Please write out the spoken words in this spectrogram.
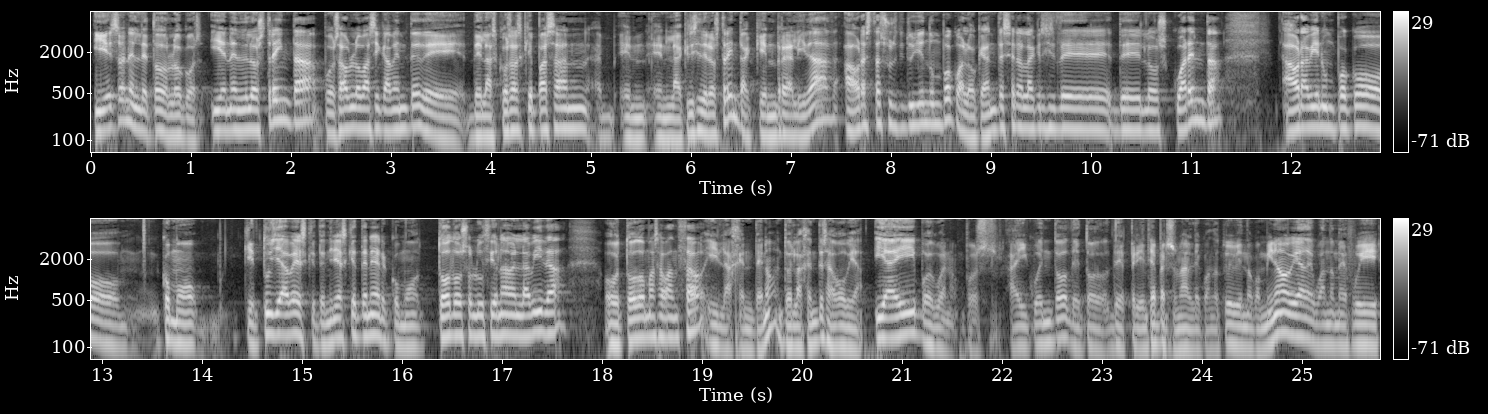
Y eso en el de todos locos. Y en el de los 30, pues hablo básicamente de, de las cosas que pasan en, en la crisis de los 30, que en realidad ahora está sustituyendo un poco a lo que antes era la crisis de, de los 40. Ahora viene un poco como que tú ya ves que tendrías que tener como todo solucionado en la vida o todo más avanzado y la gente no. Entonces la gente se agobia. Y ahí, pues bueno, pues ahí cuento de todo, de experiencia personal, de cuando estuve viviendo con mi novia, de cuando me fui,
